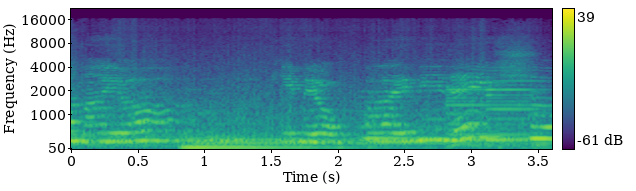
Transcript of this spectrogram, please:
maior que meu Pai me deixou.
